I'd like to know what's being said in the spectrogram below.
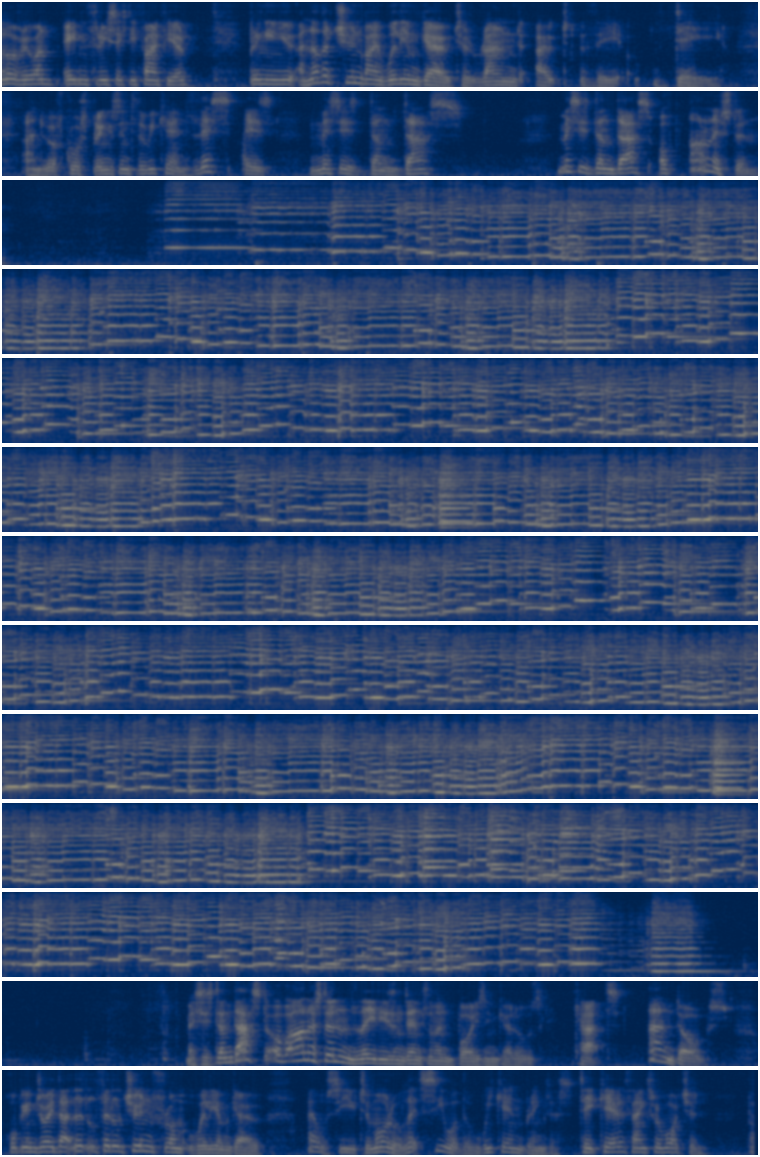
Hello everyone, Aidan365 here, bringing you another tune by William Gow to round out the day. And of course bring us into the weekend. This is Mrs Dundas, Mrs Dundas of Arniston. Mrs. Dundas of Arniston, ladies and gentlemen, boys and girls, cats and dogs. Hope you enjoyed that little fiddle tune from William Gow. I will see you tomorrow. Let's see what the weekend brings us. Take care. Thanks for watching.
